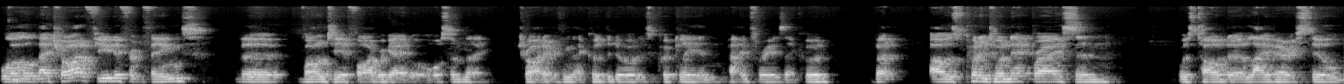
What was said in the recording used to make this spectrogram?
well, they tried a few different things. The volunteer fire brigade were awesome. They tried everything they could to do it as quickly and pain free as they could. But I was put into a neck brace and was told to lay very still.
